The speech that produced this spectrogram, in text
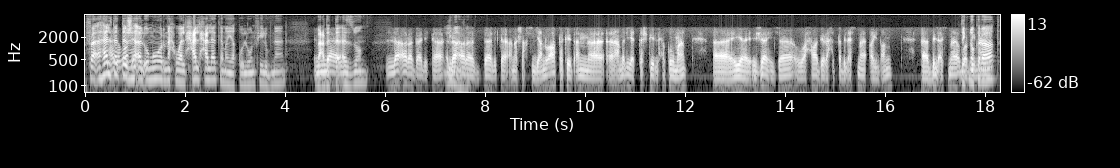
فهل تتجه واضح. الأمور نحو الحلحلة كما يقولون في لبنان بعد لا التأزم لا أرى ذلك لماذا؟ لا أرى ذلك أنا شخصيا وأعتقد أن عملية تشكيل الحكومة آه، هي جاهزة وحاضرة حتى بالأسماء أيضا آه، بالأسماء تكنوقراط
